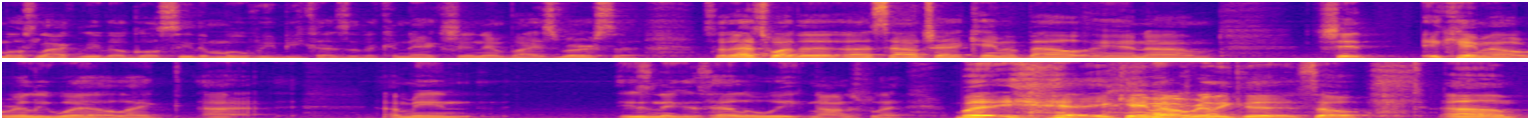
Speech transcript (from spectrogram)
most likely they'll go see the movie because of the connection, and vice versa. So that's why the uh, soundtrack came about, and um, shit, it came out really well. Like I, I mean, these niggas hella weak. No, I'm just playing. But yeah, it came out really good. So um,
